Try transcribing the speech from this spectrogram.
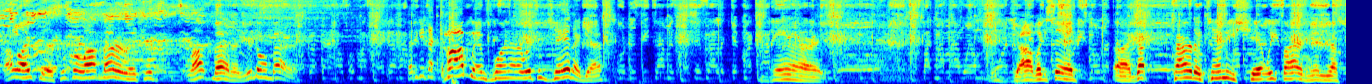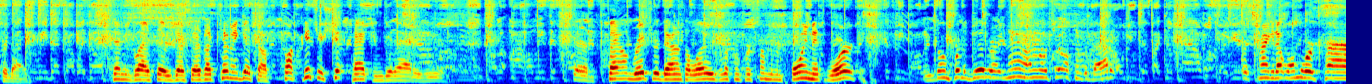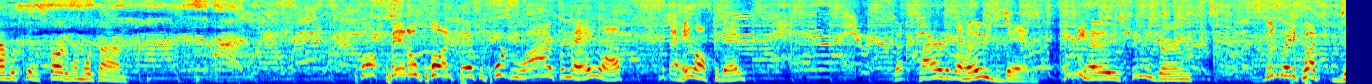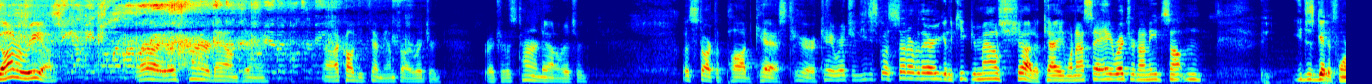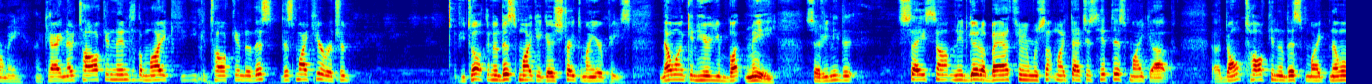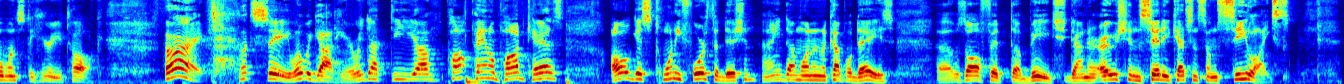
I like this. It's a lot better, Richard. A lot better. You're doing better. Had to get the cobwebs one out of Richard's head, I guess. All right. Good job. Like I said, uh, got tired of Timmy's shit. We fired him yesterday. Timmy's last day was yesterday. I was like, Timmy, get the fuck, get your shit packed and get out of here. Said, found Richard down at the Lowe's looking for some employment work. He's doing pretty good right now. I don't know what y'all think about it. Let's crank it up one more time. Let's get it started one more time. Pump Panel Podcast reporting live from the hayloft. With the hayloft today. Got tired of the hose bed. Too many hose, too many germs. Good way to catch gonorrhea. All right, let's turn her down, Timmy. Oh, I called you Timmy. I'm sorry, Richard. Richard, let's turn her down, Richard. Let's start the podcast here. Okay, Richard, you just go sit over there. You're going to keep your mouth shut, okay? When I say, hey, Richard, I need something, you just get it for me, okay? No talking into the mic. You can talk into this this mic here, Richard. If you're talking to this mic, it goes straight to my earpiece. No one can hear you but me. So if you need to say something, need to go to a bathroom or something like that, just hit this mic up. Uh, don't talk into this mic. No one wants to hear you talk. All right, let's see what we got here. We got the uh, Pump Panel Podcast, August 24th edition. I ain't done one in a couple days. Uh, I was off at the beach down there, Ocean City, catching some sea lice.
